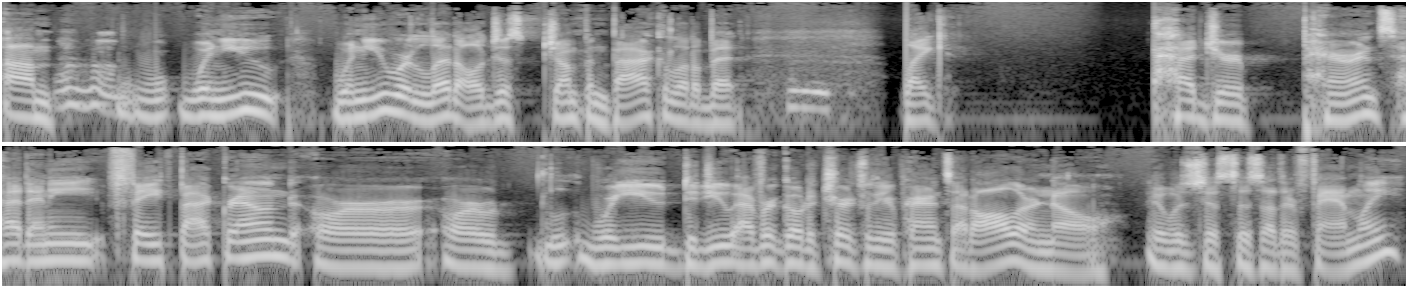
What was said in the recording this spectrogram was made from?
um, mm-hmm. when you when you were little just jumping back a little bit mm-hmm. like had your parents had any faith background or or were you did you ever go to church with your parents at all or no? It was just this other family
